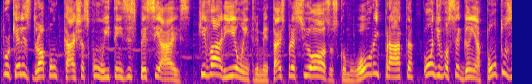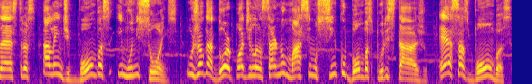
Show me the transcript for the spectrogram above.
porque eles dropam caixas com itens especiais, que variam entre metais preciosos como ouro e prata, onde você ganha pontos extras, além de bombas e munições. O jogador pode lançar no máximo 5 bombas por estágio. Essas bombas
